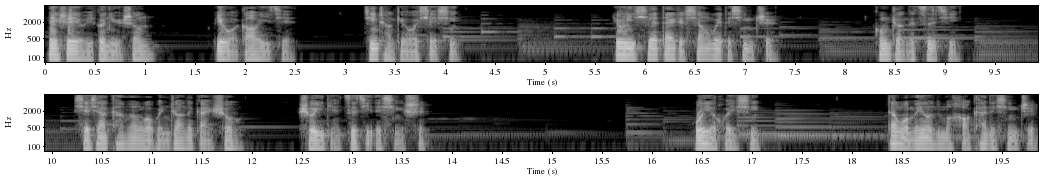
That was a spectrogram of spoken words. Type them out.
那时有一个女生，比我高一届，经常给我写信，用一些带着香味的信纸，工整的字迹，写下看完我文章的感受，说一点自己的心事。我也回信，但我没有那么好看的信纸，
